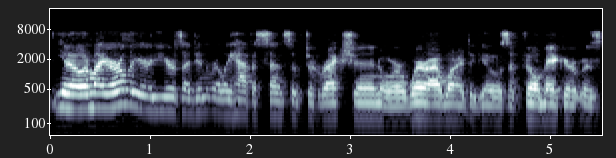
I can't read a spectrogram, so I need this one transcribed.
you know, in my earlier years, I didn't really have a sense of direction or where I wanted to go as a filmmaker. It was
